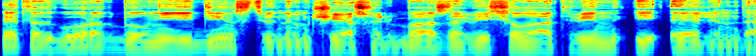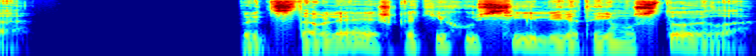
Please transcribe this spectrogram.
этот город был не единственным, чья судьба зависела от Вин и Элленда. Представляешь, каких усилий это ему стоило?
